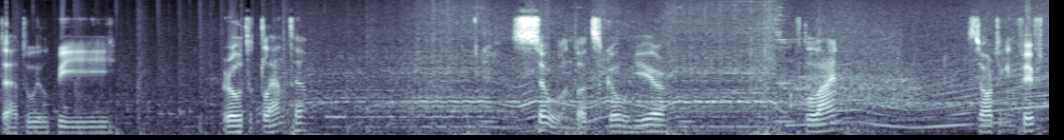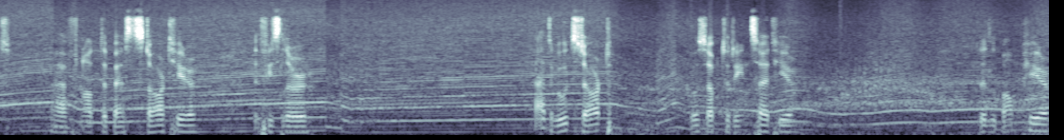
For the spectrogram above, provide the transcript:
That will be Road Atlanta. So, let's go here the line. Starting in fifth. I have not the best start here. The Fizzler had a good start. Goes up to the inside here. Little bump here.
